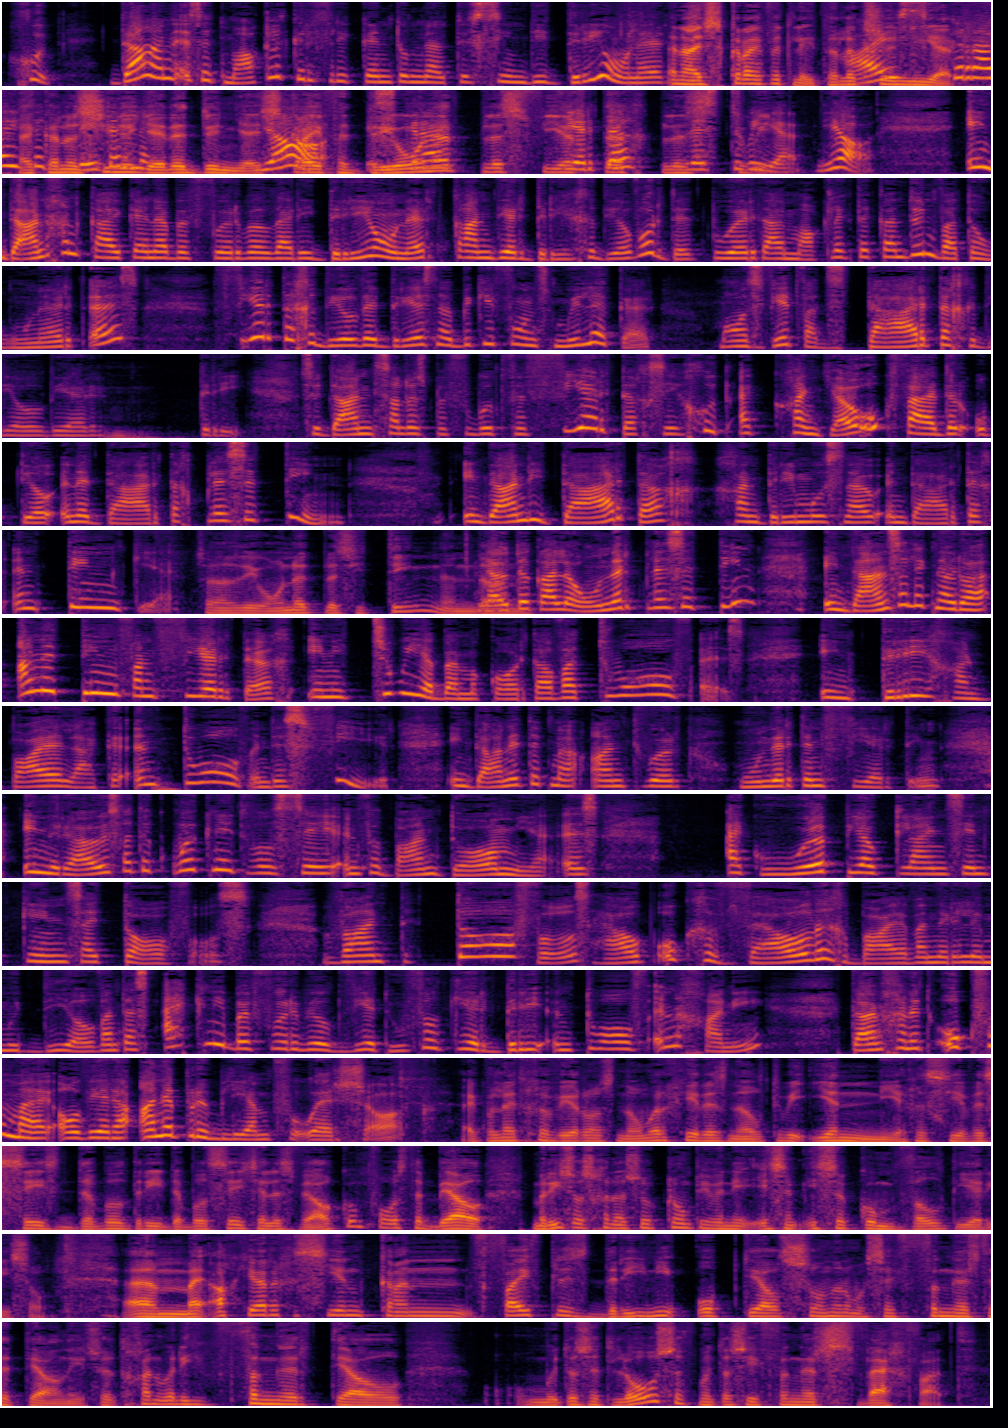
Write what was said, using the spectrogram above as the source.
Goed, dan is dit makliker vir die kind om nou te sien die 300 En hy skryf dit letterlik so neer. skryf Hy kan nou sien hoe jy dit doen. Jy Ja, skryf 'n skryf 300 plus 40 plus 2. Ja. En dan gaan kyk hy nou byvoorbeeld dat die 300 kan deur 3 gedeel word. Dit behoort hy maklik te kan doen wat 'n 100 is. 40 gedeel deur 3 is nou bietjie vir ons moeiliker, maar ons weet wat's 30 gedeel deur 3. So dan sal ons byvoorbeeld vir 40 sê, goed, ek gaan jou ook verder opdeel in 'n 30 plus 'n 10. En dan die 30 gaan 3 mos nou in 30 in 10 keer. So dan is die 100 plus die 10 en Nou dan het ek al 'n 100 plus 'n 10 en dan sal ek nou daai ander 10 van 40 en die 2 bymekaar tel wat 12 is. En 3 gaan baie lekker in 12 en dis 4. En dan het ek my antwoord 114. En Rose wat ek ook net wil sê in verband daarmee is ek hoop jou kleinseun ken sy tafels want tafels help ook geweldig baie wanneer hulle moet deel want as ek nie byvoorbeeld weet hoeveel keer 3 in 12 ingaan nie dan gaan dit ook vir my alweer 'n ander probleem veroorsaak. Ek wil net gou weer ons nommer gee, dis 0219763366. Julle is welkom vir ons te bel. Maries, ons gaan nou so 'n klompie van die SMS'e kom wild hier hierso. Ehm um, my 8-jarige seun kan 5 + 3 nie optel sonder om op sy vingers te tel nie. So dit gaan oor die vingertel. Moet ons dit los of moet ons die vingers wegvat?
